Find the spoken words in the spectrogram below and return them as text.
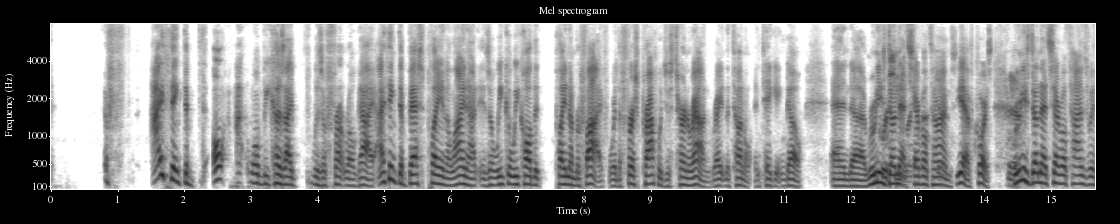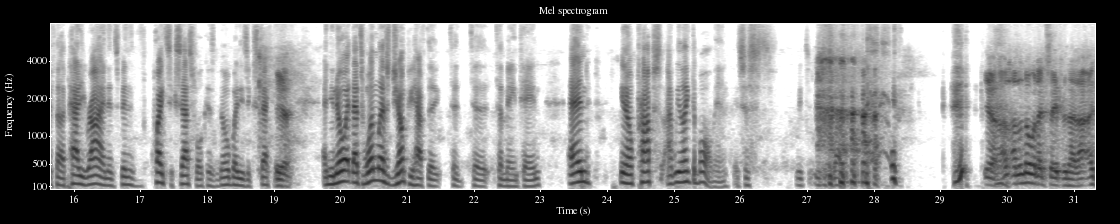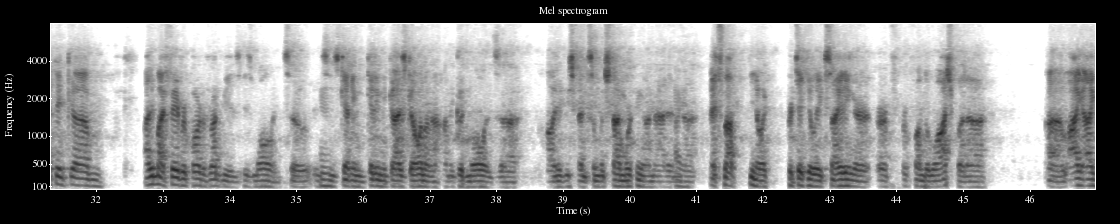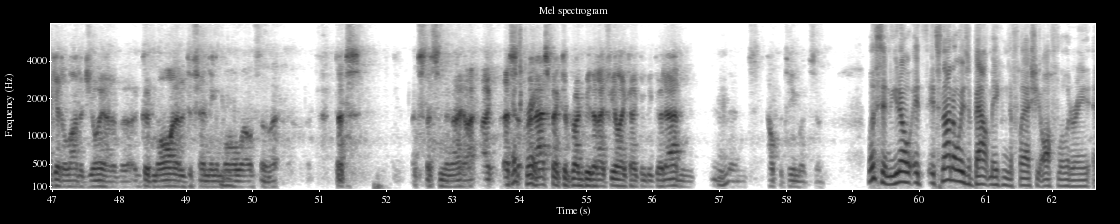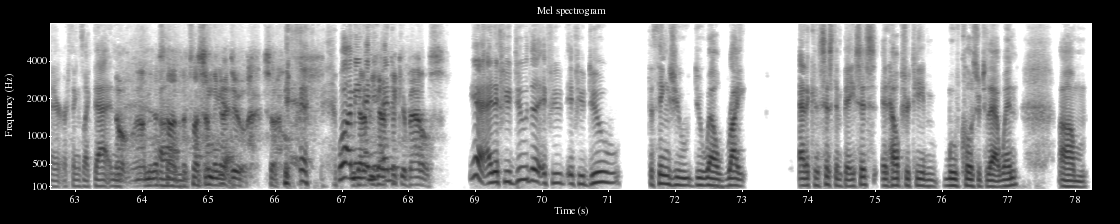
I think the oh well because I was a front row guy. I think the best play in a lineout is a we we called it play number five, where the first prop would just turn around right in the tunnel and take it and go. And uh, Rooney's done that several that, times. Yeah. yeah, of course. Yeah. Rooney's done that several times with uh, Paddy Ryan. It's been quite successful because nobody's expecting yeah. it. And you know what? That's one less jump you have to to to, to maintain. And you know, props. We like the ball, man. It's just we, we just yeah, I, I, don't know what I'd say for that. I, I think um, I think my favorite part of rugby is, is mauling. So it's, mm. getting getting the guys going on a, on a good maul. Is uh, I think we spend so much time working on that, and oh, yeah. uh, it's not you know particularly exciting or, or, or fun to watch, but uh, um, I, I, get a lot of joy out of a, good maul, out of defending a maul well. So that, that's that's that's something I, I that's, that's an aspect of rugby that I feel like I can be good at and, mm-hmm. and help the team with. So. Listen, you know, it's it's not always about making the flashy offload or, any, or things like that. And, no, I mean that's um, not that's not something yeah. I do. So, well, I mean, you got to pick your battles. Yeah, and if you do the if you if you do the things you do well right at a consistent basis, it helps your team move closer to that win. Um,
